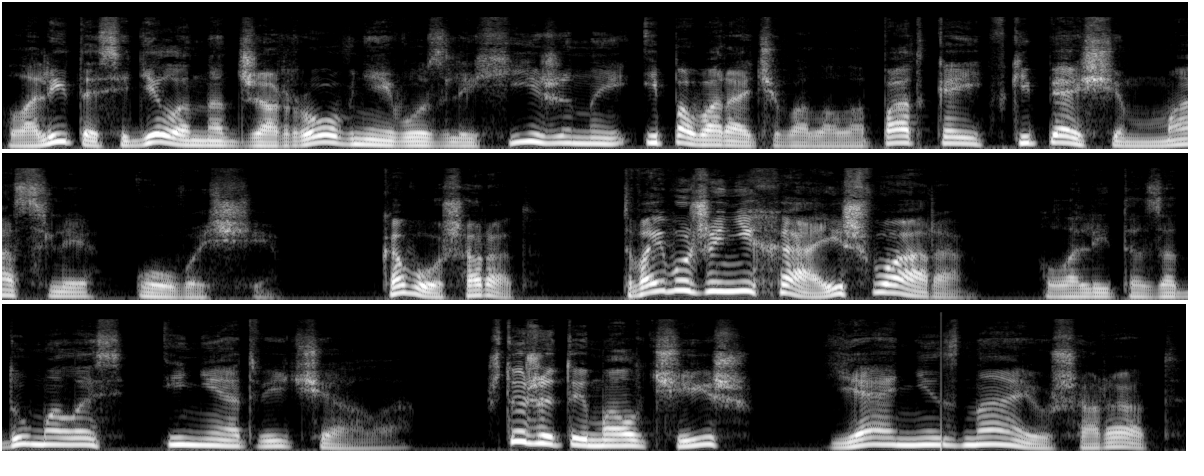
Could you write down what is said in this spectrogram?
Лолита сидела над жаровней возле хижины и поворачивала лопаткой в кипящем масле овощи. «Кого, Шарат?» «Твоего жениха, Ишвара!» Лолита задумалась и не отвечала. «Что же ты молчишь?» «Я не знаю, Шарат,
